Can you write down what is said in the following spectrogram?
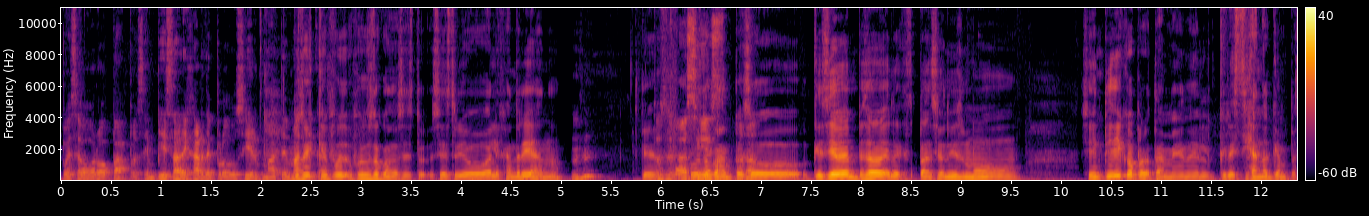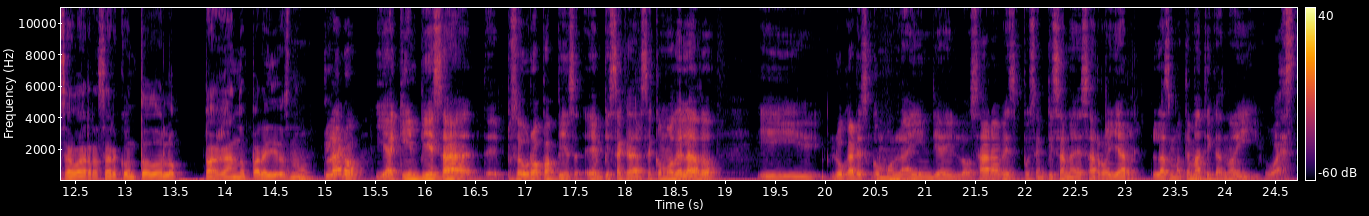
pues Europa pues empieza a dejar de producir Pues sí, matemáticas. que fue, fue justo cuando se, se destruyó Alejandría, ¿no? Que Entonces- Así justo cuando empezó, que sí había empezado el expansionismo científico, pero también el cristiano que empezaba a arrasar con todo lo pagano para ellos, ¿no? Claro, y aquí empieza, eh, pues Europa piensa- empieza a quedarse como de lado y lugares como la India y los árabes pues empiezan a desarrollar las matemáticas, ¿no? Y pues,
